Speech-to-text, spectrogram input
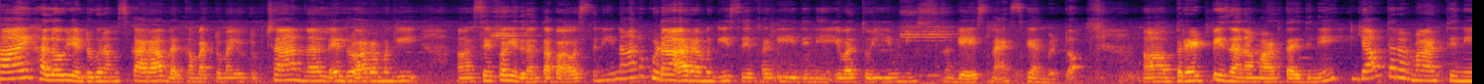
ಹಾಯ್ ಹಲೋ ಎಲ್ರಿಗೂ ನಮಸ್ಕಾರ. Welcome back to my YouTube channel ಎಲ್ಲರೂ ಆರಾಮಾಗಿ ಸೇಫಾಗಿದ್ದೀರಂತ ಭಾವಿಸ್ತೀನಿ. ನಾನು ಕೂಡ ಆರಾಮಾಗಿ ಸೇಫಾಗಿ ಇದ್ದೀನಿ. ಇವತ್ತು ಈವ್ನಿಂಗ್ ನನಗೆ ಸ್ನ್ಯಾಕ್ಸ್ಗೆ ಅಂದ್ಬಿಟ್ಟು ಬ್ರೆಡ್ ಪಿಜ್ಜಾನ ಮಾಡ್ತಾ ಇದ್ದೀನಿ. ಯಾವ ಥರ ಮಾಡ್ತೀನಿ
